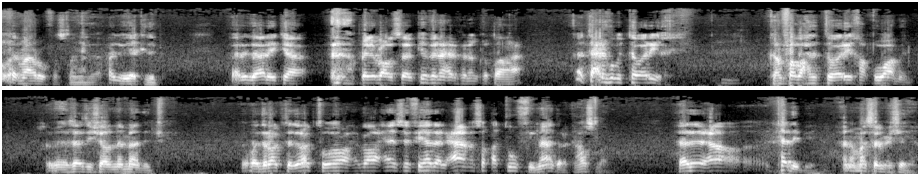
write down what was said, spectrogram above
غير معروف أصلا هذا رجل يكذب. فلذلك قيل بعض السلف كيف نعرف الانقطاع؟ كان تعرفه بالتواريخ. كان فضحت التواريخ أقواما. سيأتي إن شاء الله النماذج لو أدركت أدركت بعض الأحيان في هذا العام قد توفي. ما أدرك أصلا. هذا كذبه أنا ما سمع شيئا.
